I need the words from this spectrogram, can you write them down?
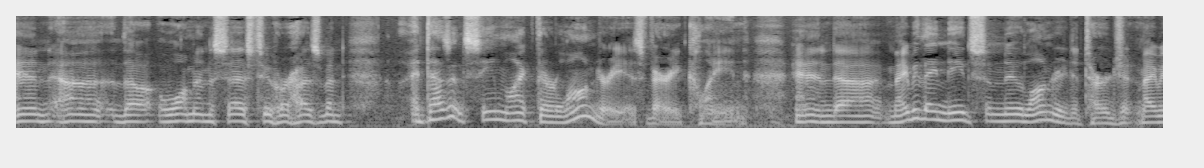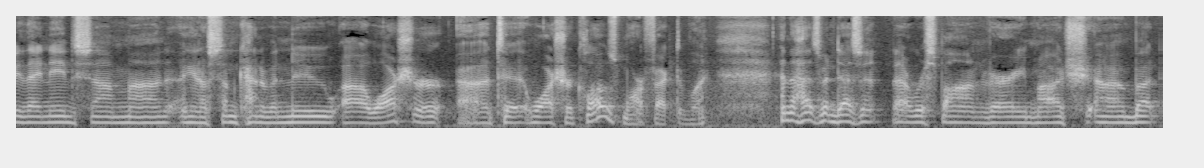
And uh, the woman says to her husband, it doesn't seem like their laundry is very clean. And uh, maybe they need some new laundry detergent. Maybe they need some, uh, you know, some kind of a new uh, washer uh, to wash her clothes more effectively. And the husband doesn't uh, respond very much, uh, but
